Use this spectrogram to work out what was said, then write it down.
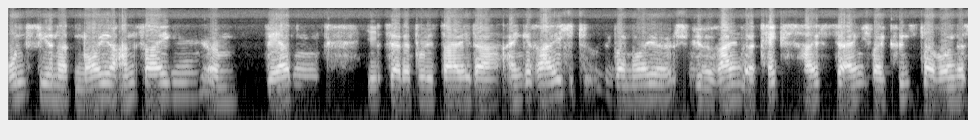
rund 400 neue Anzeigen ähm, werden jedes Jahr der Polizei da eingereicht über neue Schmierereien oder Tags heißt es ja eigentlich, weil Künstler wollen es,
